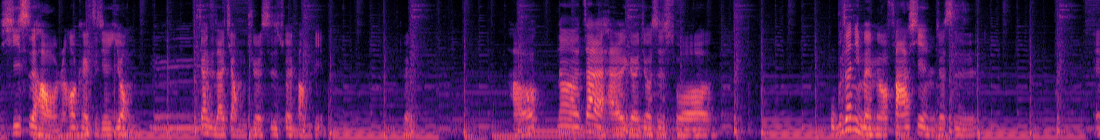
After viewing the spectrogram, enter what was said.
稀释好，然后可以直接用嗯，这样子来讲，我们觉得是最方便。对，好，那再来还有一个就是说，我不知道你们有没有发现，就是，呃，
